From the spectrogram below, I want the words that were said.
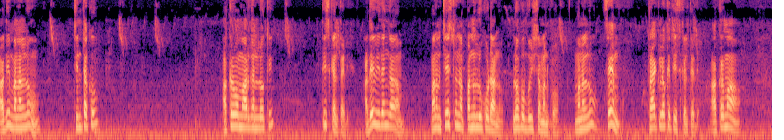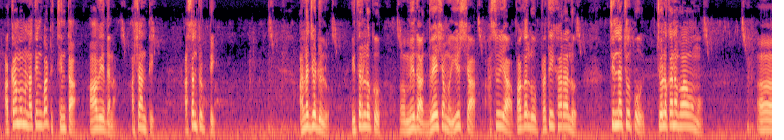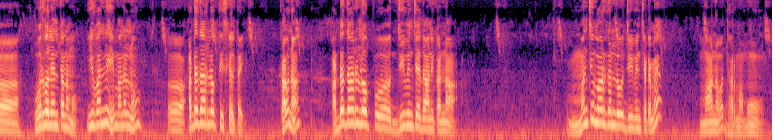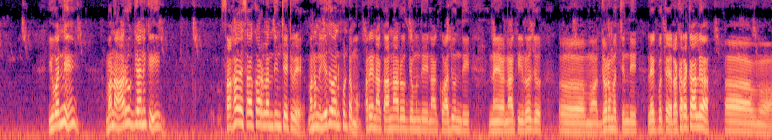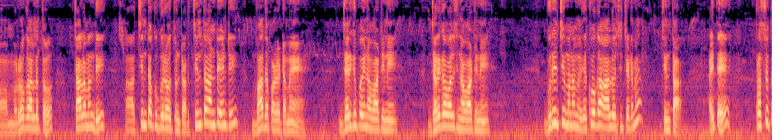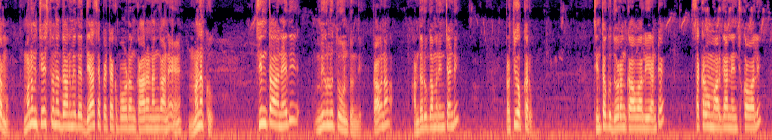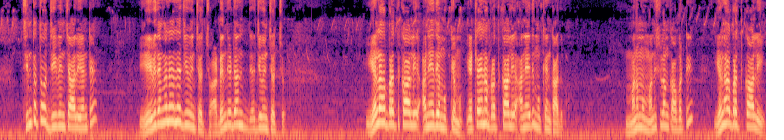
అది మనల్ని చింతకు అక్రమ మార్గంలోకి తీసుకెళ్తుంది. అదేవిధంగా మనం చేస్తున్న పనులు కూడాను లోపభూయిష్టం అనుకో మనల్ని సేమ్ ట్రాక్లోకి తీసుకెళ్తుంది. అక్రమ అక్రమం నథింగ్ బట్ చింత ఆవేదన అశాంతి అసంతృప్తి అలజడులు ఇతరులకు మీద ద్వేషము ఈర్ష్య అసూయ పగలు ప్రతీకారాలు చిన్న చూపు చులకన భావము ఆ, ఇవన్నీ మనల్ని అడ్డదారిలోకి తీసుకెళ్తాయి. కావున అడ్డదారిలో జీవించే దానికన్నా మంచి మార్గంలో జీవించటమే మానవ ధర్మము. ఇవన్నీ మన ఆరోగ్యానికి సహాయ సహకారాలు అందించేటివే. మనం ఏదో అనుకుంటాము. అరే నాకు అనారోగ్యం ఉంది నాకు అది ఉంది నాకు ఈరోజు జ్వరం వచ్చింది. లేకపోతే రకరకాల రోగాలతో చాలామంది చింతకు గురవుతుంటారు. చింత అంటే ఏంటి? బాధపడటమే. జరిగిపోయిన వాటిని జరగవలసిన వాటిని గురించి మనం ఎక్కువగా ఆలోచించడమే చింత. అయితే ప్రస్తుతము. మనం చేస్తున్న దాని మీద ధ్యాస పెట్టకపోవడం కారణంగానే మనకు చింత అనేది మిగులుతూ ఉంటుంది. కావున అందరూ గమనించండి. ప్రతి ఒక్కరూ చింతకు దూరం కావాలి అంటే సక్రమ మార్గాన్ని ఎంచుకోవాలి. చింతతో జీవించాలి అంటే ఏ విధంగానైనా జీవించవచ్చు. అడ్డందిడ్డం జీవించవచ్చు. ఎలా బ్రతకాలి అనేదే ముఖ్యము. ఎట్లయినా బ్రతకాలి అనేది ముఖ్యం కాదు. మనము మనుషులం కాబట్టి ఎలా బ్రతకాలి?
